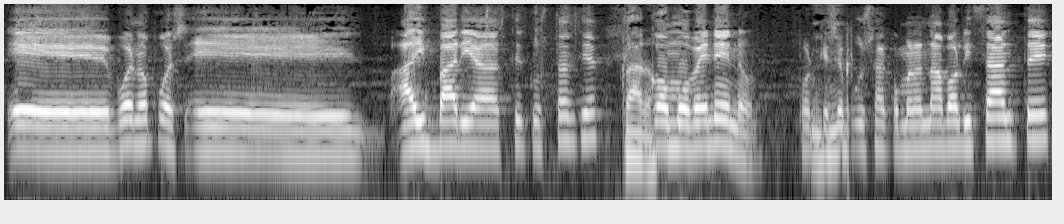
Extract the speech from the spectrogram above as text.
eh, bueno, pues eh, hay varias circunstancias Claro. como veneno, porque se puede usar como anabolizante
